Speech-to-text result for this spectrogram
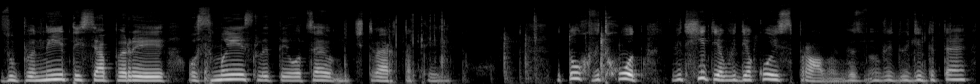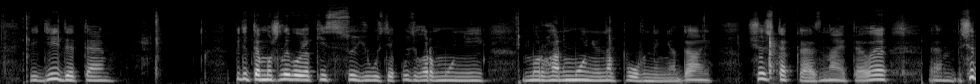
зупинитися, переосмислити. Оце четверг такий. Ітог, відход, відхід як від якоїсь справи. Ви відійдете, відійдете, підете, можливо, якийсь союз, якусь гармонію, гармонію наповнення. Да? Щось таке, знаєте. Але ем, що,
